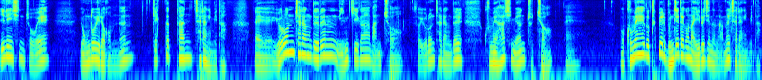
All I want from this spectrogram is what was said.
1인 신조에 용도 이력 없는 깨끗한 차량입니다. 네, 요런 차량들은 인기가 많죠. 그래서 요런 차량들 구매하시면 좋죠. 네. 뭐 구매해도 특별히 문제되거나 이러지는 않을 차량입니다.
